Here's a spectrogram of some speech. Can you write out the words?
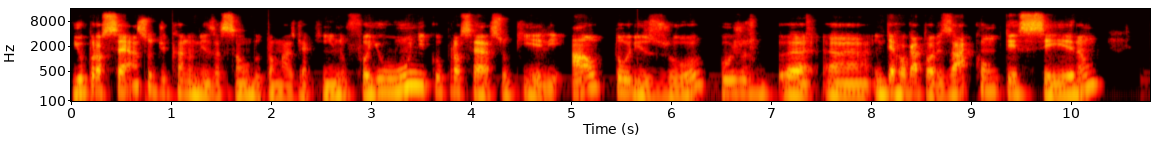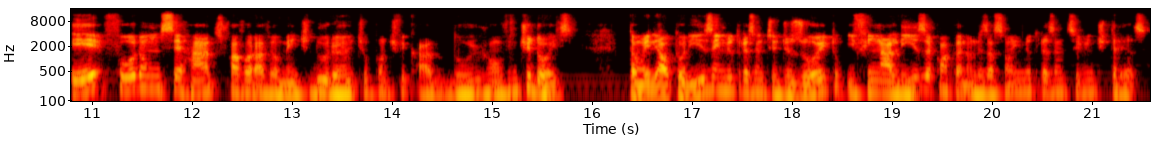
E o processo de canonização do Tomás de Aquino foi o único processo que ele autorizou, cujos uh, uh, interrogatórios aconteceram e foram encerrados favoravelmente durante o pontificado do João XXII. Então, ele autoriza em 1318 e finaliza com a canonização em 1323.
